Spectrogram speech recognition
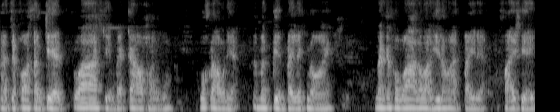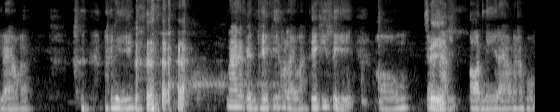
อาจจะพอสังเกตว่าเสียงแบ็กกราวของพวกเราเนี่ย มันเปลี่ยนไปเล็กน้อย นั่นก็เพราะว่าระหว่างที่เราอัดไปเนี่ย ไฟล์เสียอีกแล้วครับ อันนี้ น่าจะเป็นเทคที่เท่าไหร่วะ เทคที่สี่ของการสี่อัดตอนนี้แล้วนะครับผม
